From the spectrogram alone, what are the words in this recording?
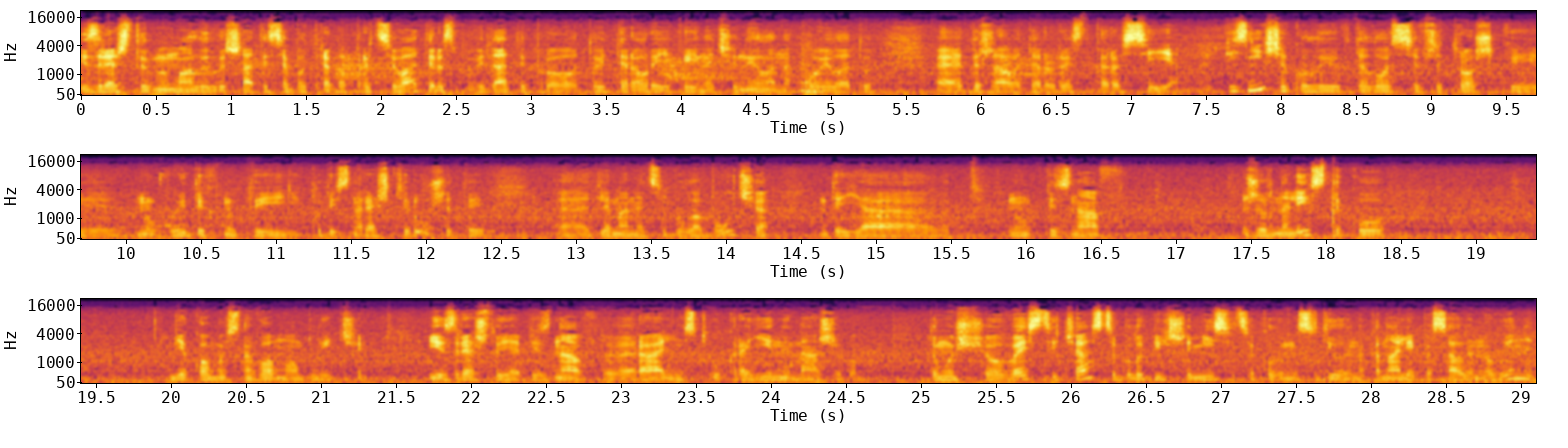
І зрештою ми мали лишатися, бо треба працювати, розповідати про той терор, який начинила, накоїла тут е, держава-терористка Росія. Пізніше, коли вдалося вже трошки ну, видихнути і кудись нарешті рушити, е, для мене це була Буча, де я от, ну, пізнав журналістику в якомусь новому обличчі. І зрештою я пізнав е, реальність України наживо. Тому що весь цей час це було більше місяця, коли ми сиділи на каналі і писали новини.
